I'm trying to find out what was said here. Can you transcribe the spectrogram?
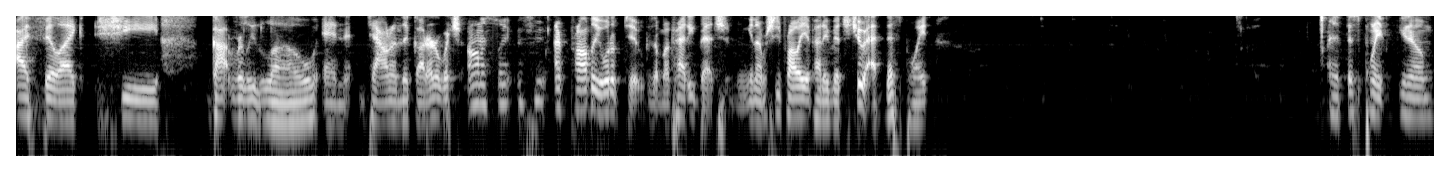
I feel like she got really low and down in the gutter, which honestly, I probably would have too, because I'm a petty bitch. You know, she's probably a petty bitch too at this point. At this point, you know,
